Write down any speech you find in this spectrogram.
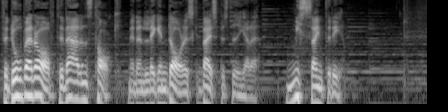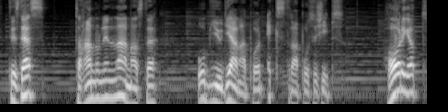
För då bär det av till världens tak med en legendarisk bergsbestigare. Missa inte det! Tills dess, Ta hand om dina närmaste och bjud gärna på en extra påse chips. Ha det gött!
